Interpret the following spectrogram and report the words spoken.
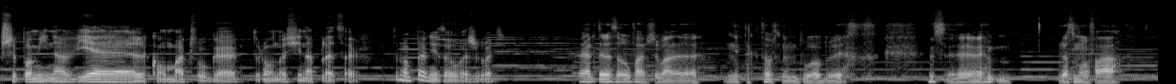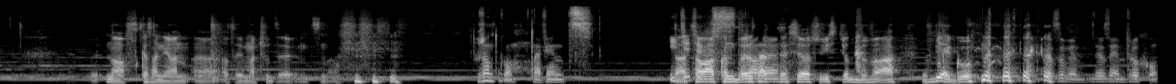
przypomina wielką maczugę, którą nosi na plecach, którą pewnie zauważyłeś. Jak teraz zauważył, ale nietaktownym byłoby rozmowa, no, wskazanie o, o tej maczudze, więc no. W porządku, a więc Ta idziecie cała w stronę... konwersacja się oczywiście odbywała w biegu. Tak, rozumiem, rozumiem, w ruchu.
